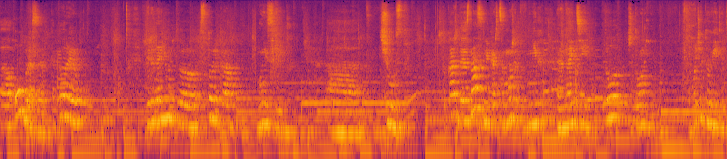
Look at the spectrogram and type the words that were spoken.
э, образы, которые передают э, столько мыслей, э, чувств, что каждый из нас, мне кажется, может в них найти то, что он хочет увидеть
